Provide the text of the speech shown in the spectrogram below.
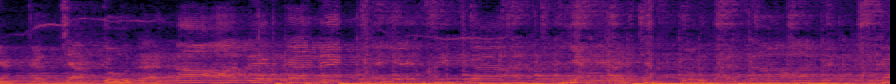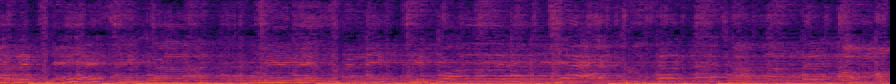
यक चतुर नार कर के सिंगार, यक चतुर नार कर के सिंगार, मेरे मन की द्वार, जय सुसत छात हम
